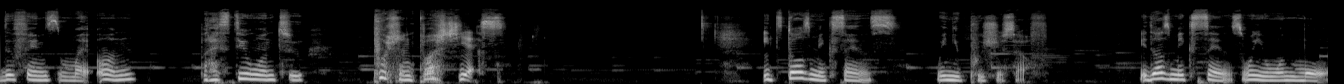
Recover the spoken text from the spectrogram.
do things on my own, but I still want to push and push. Yes, it does make sense when you push yourself. It does make sense when you want more.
